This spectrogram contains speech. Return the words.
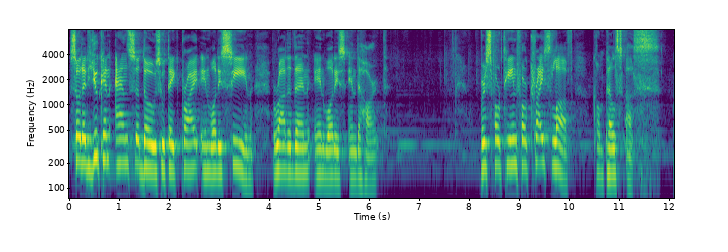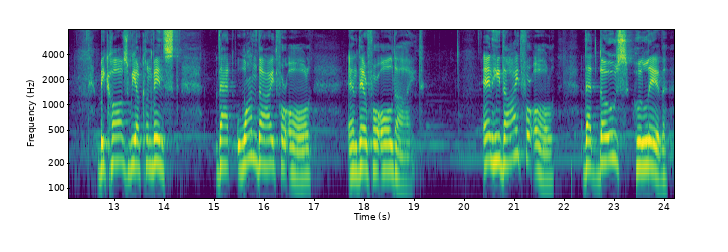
so that you can answer those who take pride in what is seen rather than in what is in the heart. Verse 14 For Christ's love compels us because we are convinced that one died for all and therefore all died. And he died for all that those who live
